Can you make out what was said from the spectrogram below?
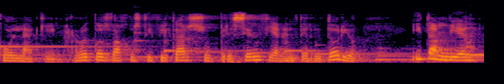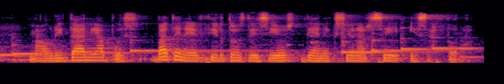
con la que Marruecos va a justificar su presencia en el territorio y también Mauritania pues va a tener ciertos deseos de anexionarse esa zona.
